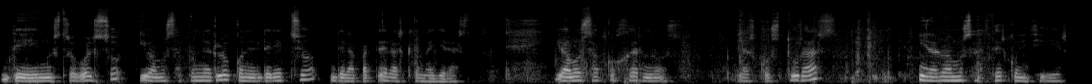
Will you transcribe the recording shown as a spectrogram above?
de nuestro bolso y vamos a ponerlo con el derecho de la parte de las cremalleras. Y vamos a cogernos las costuras y las vamos a hacer coincidir.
